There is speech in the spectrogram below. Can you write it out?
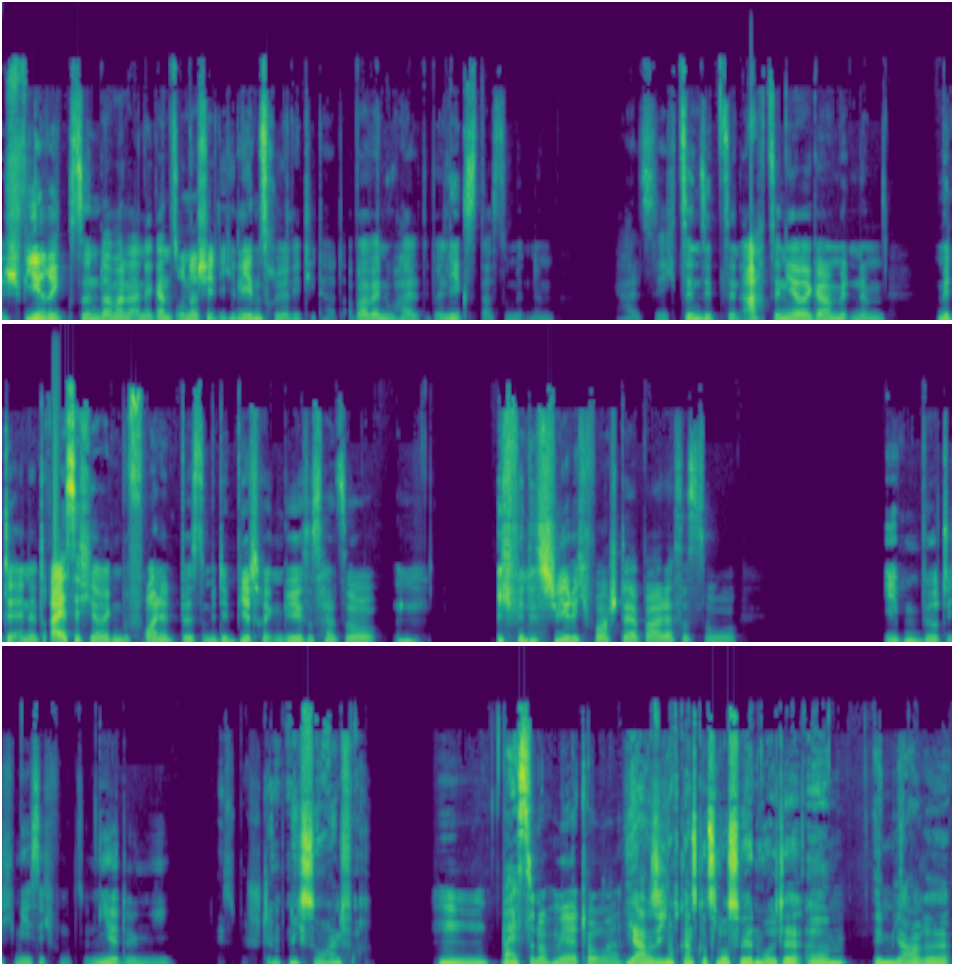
schwierig sind, weil man eine ganz unterschiedliche Lebensrealität hat. Aber wenn du halt überlegst, dass du mit einem ja, als 16, 17, 18-Jähriger mit einem Mitte, Ende 30-Jährigen befreundet bist und mit dem Bier trinken gehst, ist halt so, hm, ich finde es schwierig vorstellbar, dass es so ebenbürtig mäßig funktioniert irgendwie. Ist bestimmt nicht so einfach. Hm, weißt du noch mehr, Thomas? Ja, was ich noch ganz kurz loswerden wollte, ähm, im Jahre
